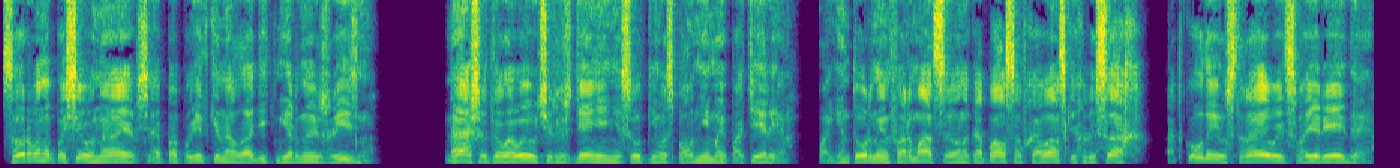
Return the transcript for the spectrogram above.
Сорвана посевная, вся попытки наладить мирную жизнь». Наши тыловые учреждения несут невосполнимые потери. По агентурной информации он окопался в хованских лесах, откуда и устраивает свои рейды.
